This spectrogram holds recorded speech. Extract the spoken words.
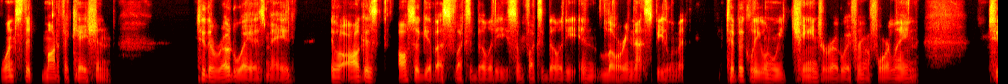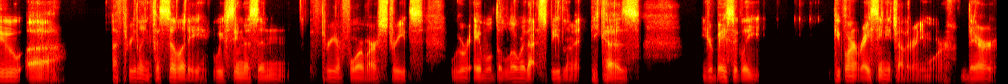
Once the modification to the roadway is made, it will also give us flexibility, some flexibility in lowering that speed limit. Typically, when we change a roadway from a four lane to a, a three lane facility, we've seen this in three or four of our streets. We were able to lower that speed limit because you're basically, people aren't racing each other anymore. They're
